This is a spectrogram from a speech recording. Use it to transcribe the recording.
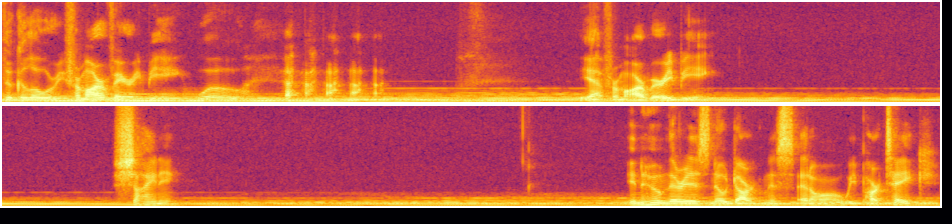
the glory from our very being. Whoa. yeah, from our very being. Shining. In whom there is no darkness at all. We partake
